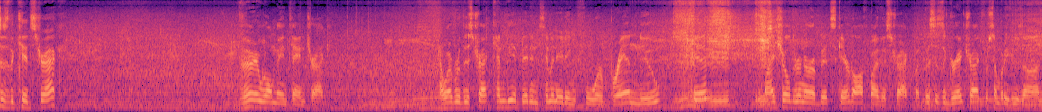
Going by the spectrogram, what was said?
is the kids track. Very well maintained track. However, this track can be a bit intimidating for brand new kids. My children are a bit scared off by this track, but this is a great track for somebody who's on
